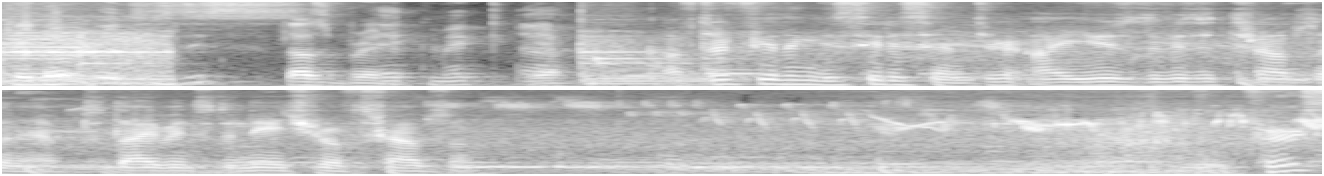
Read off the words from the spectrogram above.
Okay, no, What is this? That's bread. Ekmek. Yeah. Ah, After feeling the city center, I used the Visit Trabzon app to dive into the nature of Trabzon. First,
